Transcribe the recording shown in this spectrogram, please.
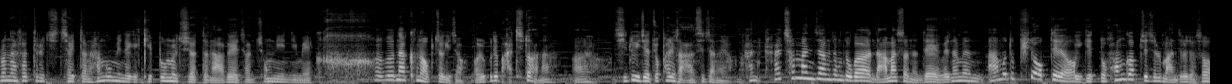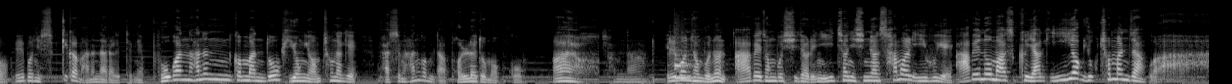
코로나 사태를 지쳐있던 한국민에게 기쁨을 주셨던 아베 전 총리님의 크나 큰 업적이죠. 얼굴이 맞지도 않아. 아휴, 지도 이제 쪽팔려서 안 쓰잖아요. 한 8천만 장 정도가 남았었는데 왜냐면 아무도 필요 없대요. 이게 또 헝겊 재질로 만들어져서 일본이 습기가 많은 나라기 때문에 보관하는 것만도 비용이 엄청나게 발생하는 겁니다. 벌레도 먹고 아휴 참나 일본 정부는 아베 정부 시절인 2020년 3월 이후에 아베노 마스크 약 2억 6천만 장 와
